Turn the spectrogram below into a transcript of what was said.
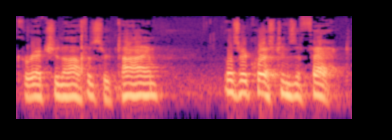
correction officer time, those are questions of fact.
